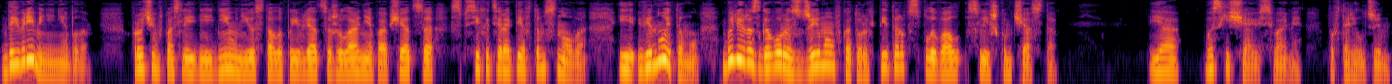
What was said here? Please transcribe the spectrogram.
да и времени не было. Впрочем, в последние дни у нее стало появляться желание пообщаться с психотерапевтом снова, и виной тому были разговоры с Джимом, в которых Питер всплывал слишком часто. «Я восхищаюсь вами», — повторил Джим,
